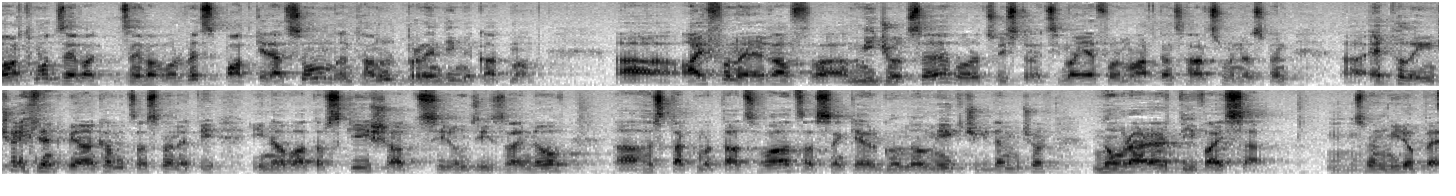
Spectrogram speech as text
մարդու մոտ ձևավորվեց պատկերացում ընդհանուր բրենդի նկատմամբ iPhone-ը եղավ միջոցը, որը ցույց տվեց։ Հիմա երբ որ մարդկանց հարցում են, ասում են Apple-ը ինչ է, իրենք միանգամից ասում են, էդի ինովատորսկի, շատ սիրուն դիզայնով, հստակ մտածված, ասենք ergonomic, չգիտեմ, ինչ որ նորարար device է։ Ասում են՝ «Մի րոպե,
